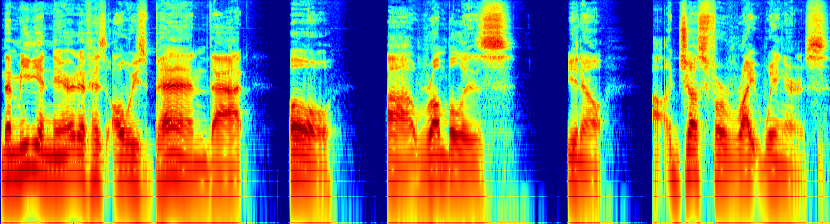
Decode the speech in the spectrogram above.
The media narrative has always been that oh, uh, Rumble is you know uh, just for right wingers.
